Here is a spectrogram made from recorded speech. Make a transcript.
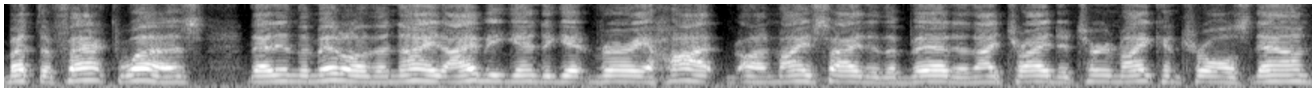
But the fact was that in the middle of the night I began to get very hot on my side of the bed and I tried to turn my controls down.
